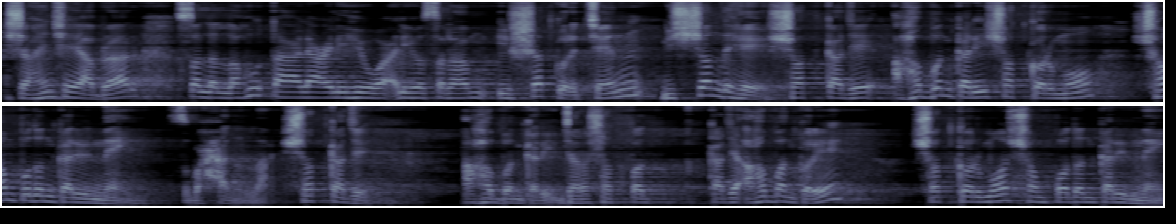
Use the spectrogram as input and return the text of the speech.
শাহিন শাহ আবরার আলাইহি ওয়া আলিহি ওয়াসাল্লাম ইরশাদ করেছেন, নিঃসন্দেহে সৎ কাজে আহ্বানকারী সৎকর্ম সম্পাদনকারীর নেই। সুবহানাল্লাহ, সৎ কাজে আহ্বানকারী, যারা সৎ কাজে আহ্বান করে, সৎকর্ম সম্পাদনকারীর নেই।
